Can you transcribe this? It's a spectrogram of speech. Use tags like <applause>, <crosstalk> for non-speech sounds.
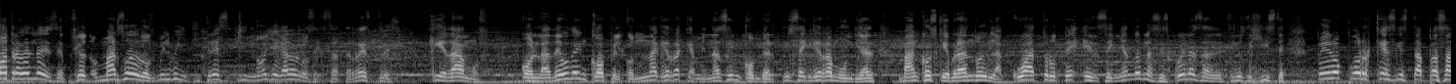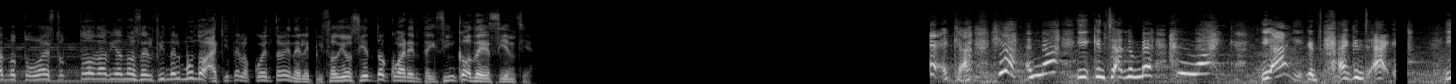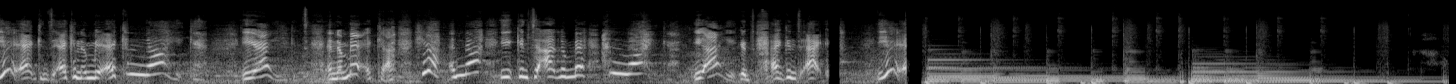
Otra vez la decepción, marzo de 2023 y no llegaron los extraterrestres. Quedamos con la deuda en Coppel, con una guerra que amenaza en convertirse en guerra mundial, bancos quebrando y la 4T enseñando en las escuelas a decir, dijiste, pero ¿por qué si está pasando todo esto? Todavía no es el fin del mundo. Aquí te lo cuento en el episodio 145 de Ciencia. Yeah, Atkins, economic, economic. Yeah, in America. Yeah, and now you can say, I know, Yeah, Atkins, Atkins, Yeah,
